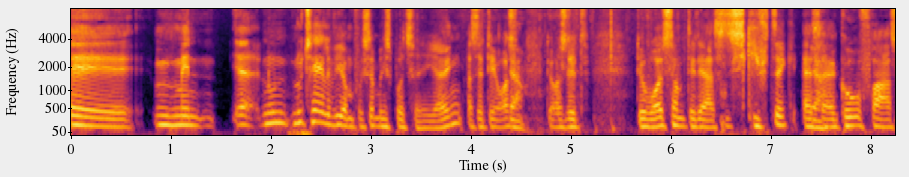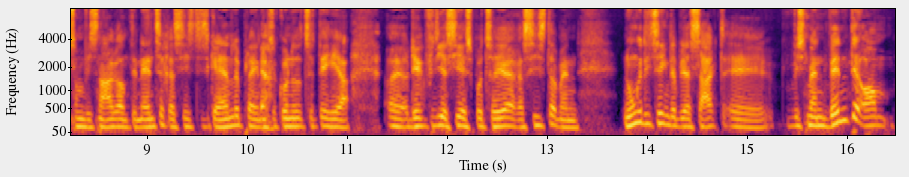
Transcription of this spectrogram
Øh, men ja, nu, nu taler vi om for eksempel Hizbollah, ikke? Altså, det er også, ja. det er også lidt, det er voldsomt, det der sådan, skift, ikke? Altså, ja. at gå fra, som vi snakker om, den antiracistiske handleplan, ja. og så gå ned til det her. Og, det er ikke, fordi jeg siger, at Hizbollah er racister, men nogle af de ting, der bliver sagt, øh, hvis man vendte om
